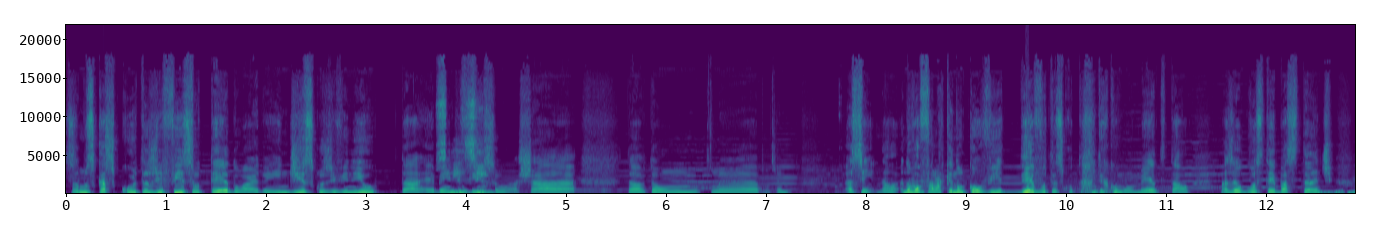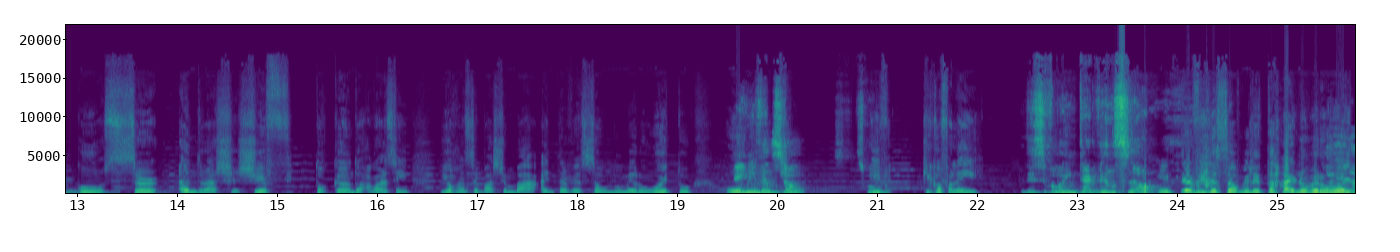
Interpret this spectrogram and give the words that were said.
essas músicas curtas, difícil ter, Eduardo, em discos de vinil, tá? É bem sim, difícil achar. Tá? Então, uh, assim, não, não vou falar que nunca ouvi, devo ter escutado em algum momento e tal, mas eu gostei bastante com o Sir Andras Schiff tocando, agora sim, Johann Sebastian Bach, a intervenção número 8. Um invenção. Desculpa. O que, que eu falei? Disse, falou intervenção. Intervenção militar número 8.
